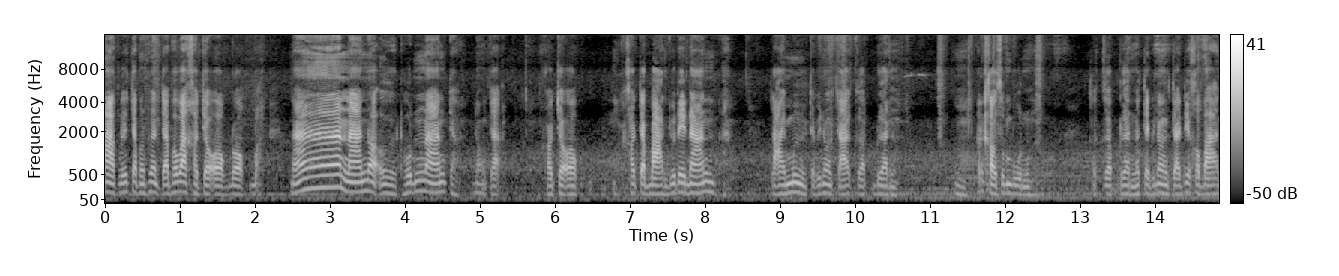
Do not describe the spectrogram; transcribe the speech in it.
มากเลยจ้ะเพื่อนๆจ้ะเพราะว่าเขาจะออกดอกนานนานเนาะเออทนนานจ้ะน้องจ้ะเขาจะออกเขาจะบานอยู่ได้นานหลายมือจ้ะพี่น้องจ้ะเกือบเดือนอืมก็เขาสมบูรณ์ ก็เกือบเดือนเนาะแต่พี่น้องจ้าที่เขาบาน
